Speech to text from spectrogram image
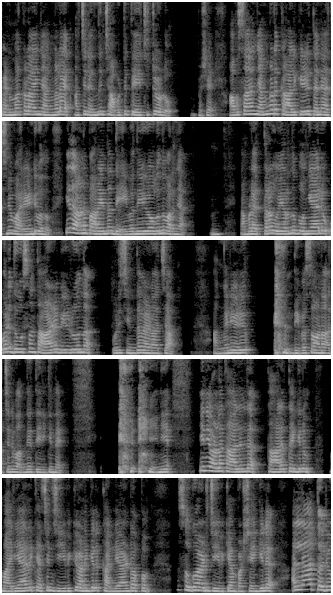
പെൺമക്കളായ ഞങ്ങളെ അച്ഛൻ എന്നും ചവിട്ടി തേച്ചിട്ടേ ഉള്ളൂ പക്ഷെ അവസാനം ഞങ്ങളുടെ കാൽക്കീഴിൽ തന്നെ അച്ഛന് വരേണ്ടി വന്നു. ഇതാണ് പറയുന്ന ദൈവനിയോഗം എന്ന് പറഞ്ഞ. നമ്മൾ എത്ര ഉയർന്നു പൊങ്ങിയാലും ഒരു ദിവസം താഴെ വീഴുമെന്ന് ഒരു ചിന്ത വേണം അച്ഛ. അങ്ങനെ ഒരു ദിവസമാണ് അച്ഛന് വന്നെത്തിയിരിക്കുന്നത് ഇനി ഇനിയുള്ള കാലിൽ കാലത്തെങ്കിലും മര്യാദയ്ക്ക് അച്ഛൻ ജീവിക്കുവാണെങ്കിൽ കല്യാണിന്റെ ഒപ്പം സുഖമായിട്ട് ജീവിക്കാം. പക്ഷേങ്കിൽ അല്ലാത്തൊരു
